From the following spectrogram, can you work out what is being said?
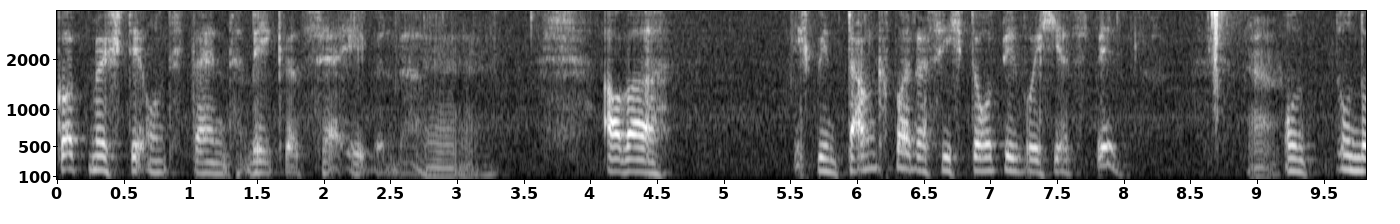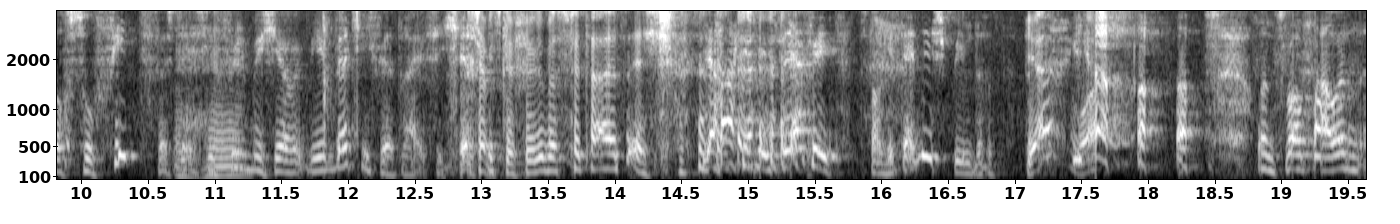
Gott möchte und dein Weg wird sehr eben werden. Aber ich bin dankbar, dass ich dort bin, wo ich jetzt bin. Und, und noch so fit, verstehst du? Ich fühle mich ja wie, wirklich wie 30. Ich habe das Gefühl, du bist fitter als ich. Ja, ich bin sehr fit. Jetzt fange ich Tennis spielen an. Ja? Wow. Und zwar bauen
